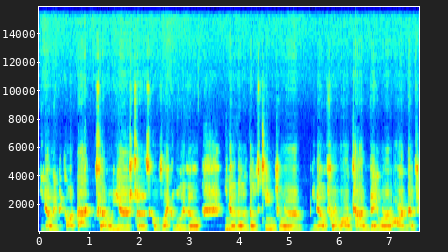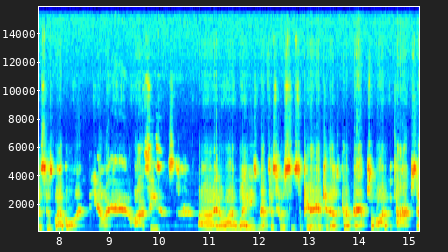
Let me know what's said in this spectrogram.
you know, even going back several years to schools like Louisville, you know, those, those teams were, you know, for a long time, they were on Memphis's level. And, you know, in, a lot of seasons, uh, in a lot of ways, Memphis was superior to those programs a lot of the time. So,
